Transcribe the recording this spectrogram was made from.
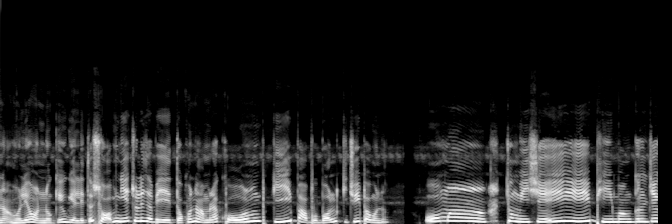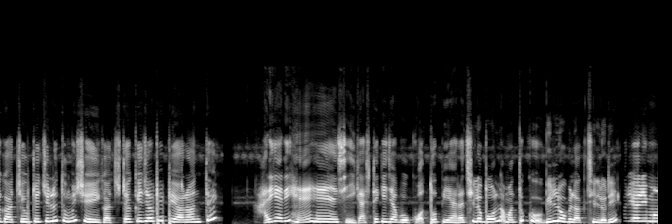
না হলে অন্য কেউ গেলে তো সব নিয়ে চলে যাবে। তখন আমরা কম কি পাবো বল? কিছুই পাবো না। ও মা, তুমি সেই ভীম আঙ্কেল যে গাছে উঠেছিল, তুমি সেই গাছটাকে যাবে পেয়ার আনতে? আরে আরে হ্যাঁ হ্যাঁ সেই গাছটাকে যাব? কত পেয়ারা ছিল বল? আমার তো খুবই লোভ লাগছিল রে। আরে আরে, মা,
